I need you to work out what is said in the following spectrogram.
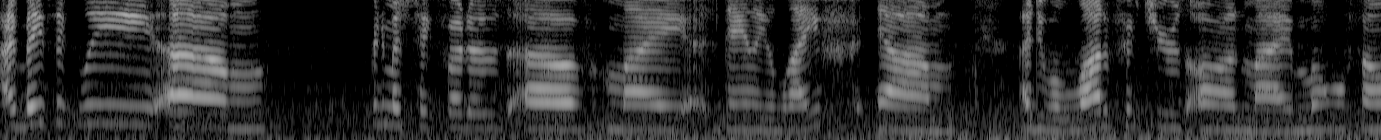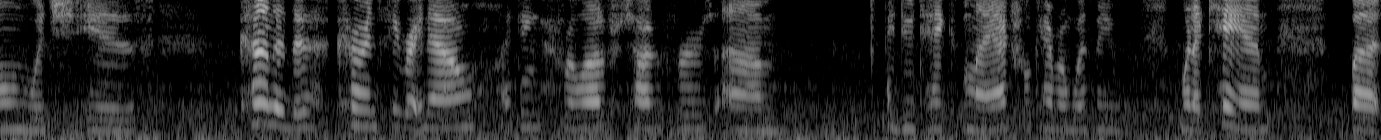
I basically um, pretty much take photos of my daily life. Um, I do a lot of pictures on my mobile phone, which is kind of the currency right now, I think, for a lot of photographers. Um, I do take my actual camera with me when I can, but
